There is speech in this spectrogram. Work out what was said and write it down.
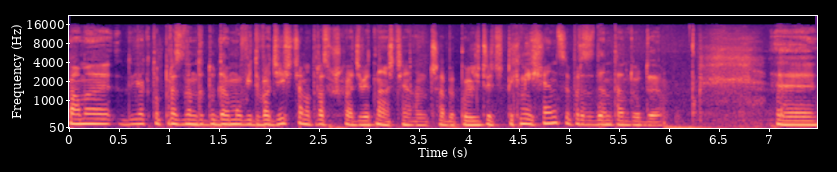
Mamy, jak to prezydent Duda mówi, 20, no teraz już chyba 19, ale trzeba by policzyć tych miesięcy prezydenta Dudy. E,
